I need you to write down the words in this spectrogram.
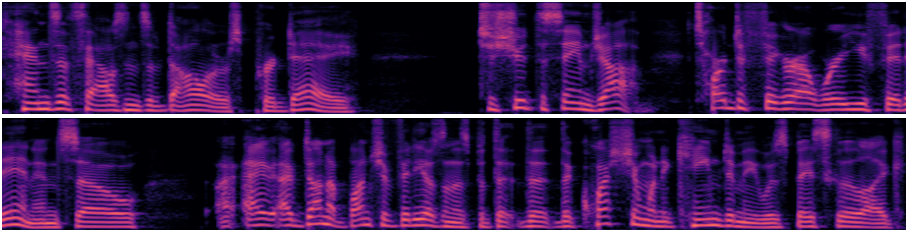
tens of thousands of dollars per day to shoot the same job. It's hard to figure out where you fit in, and so. I, I've done a bunch of videos on this, but the, the the question when it came to me was basically like,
